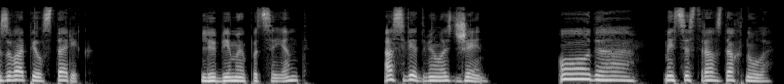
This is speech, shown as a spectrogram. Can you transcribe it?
завопил старик. «Любимый пациент?» — осведомилась Джейн. «О, да», — медсестра вздохнула.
